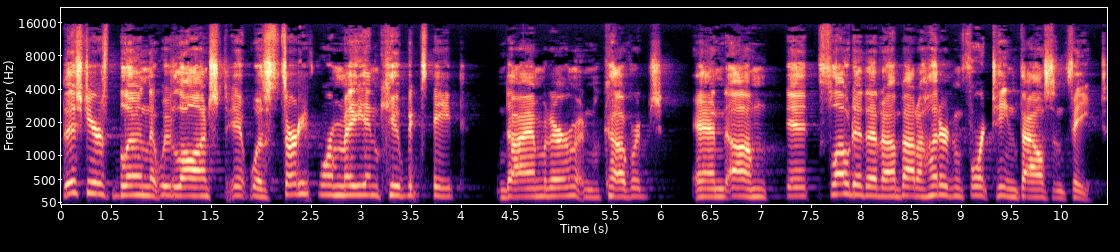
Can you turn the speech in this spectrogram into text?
This year's balloon that we launched, it was 34 million cubic feet in diameter and coverage, and um, it floated at about 114,000 feet.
